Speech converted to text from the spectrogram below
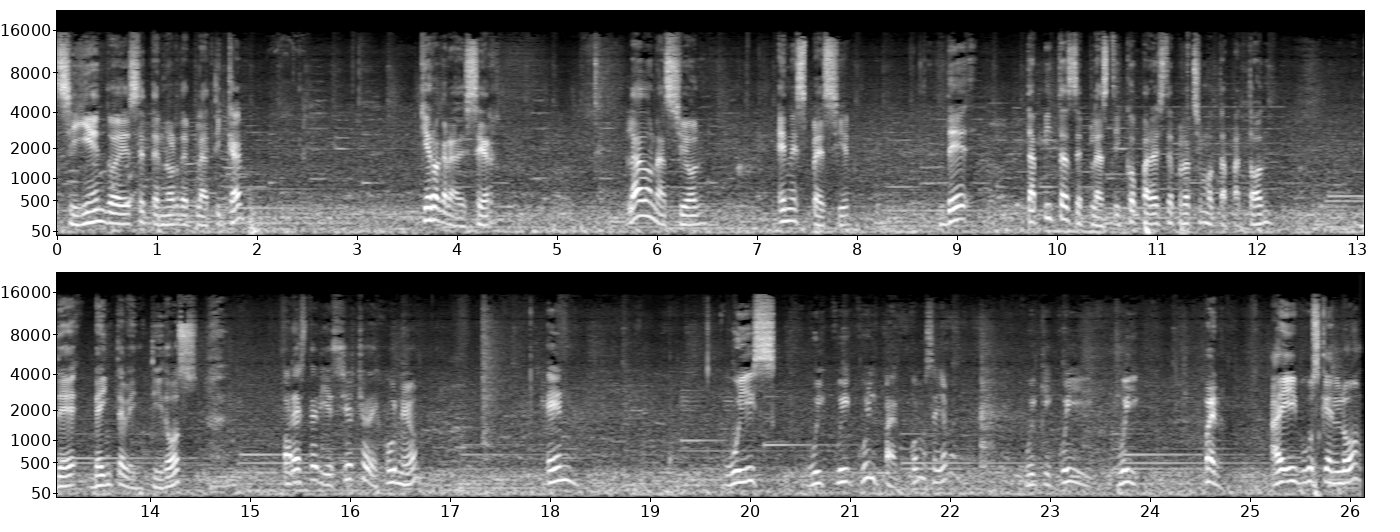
siguiendo ese tenor de plática, quiero agradecer la donación en especie de tapitas de plástico para este próximo tapatón de 2022 para este 18 de junio en Wis, Wiquiquilpa, ¿cómo se llama? Wiquiqui, Wi- bueno, ahí búsquenlo.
